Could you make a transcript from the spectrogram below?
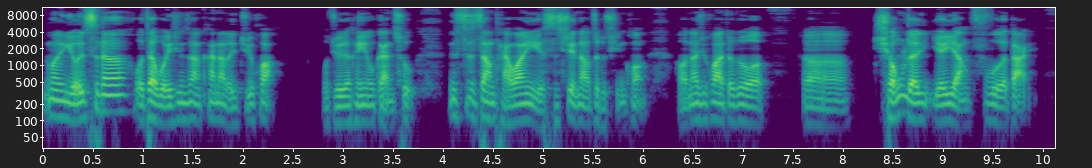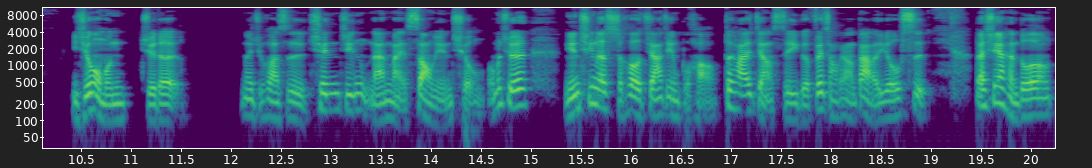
那么有一次呢，我在微信上看到了一句话，我觉得很有感触，那事实上台湾也是陷到这个情况，好，那句话叫做呃，穷人也养富二代。以前我们觉得那句话是“千金难买少年穷”，我们觉得年轻的时候家境不好，对他来讲是一个非常非常大的优势。但现在很多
